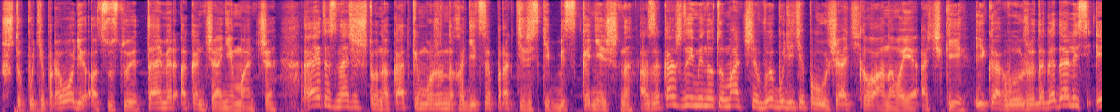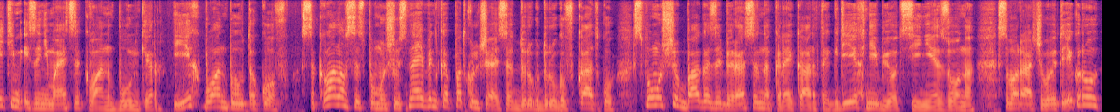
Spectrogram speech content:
что в путепроводе отсутствует таймер окончания матча. А это значит, что на катке можно находиться практически бесконечно. А за каждую минуту матча вы будете получать клановые очки. И как вы уже догадались, этим и занимается клан Бункер. И их план был таков. Соклановцы с помощью снайпинга подключаются друг к другу в катку. С помощью бага забираются на край карты, где их не бьет синяя зона. Сворачивают игру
